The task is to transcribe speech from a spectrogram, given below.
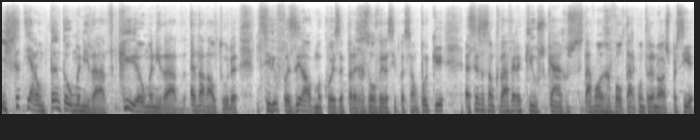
E chatearam tanto a humanidade que a humanidade, a dada altura, decidiu fazer alguma coisa para resolver a situação. Porque a sensação que dava era que os carros se estavam a revoltar contra nós. Parecia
